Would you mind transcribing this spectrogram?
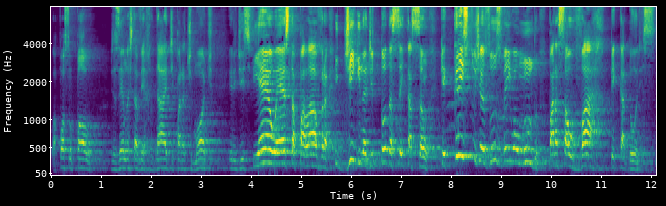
O apóstolo Paulo, dizendo esta verdade para Timóteo, ele diz: Fiel é esta palavra e digna de toda aceitação, que Cristo Jesus veio ao mundo para salvar pecadores.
